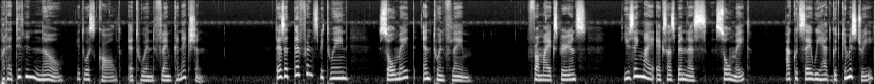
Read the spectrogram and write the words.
but I didn't know it was called a twin flame connection. There's a difference between soulmate and twin flame. From my experience, using my ex husband as soulmate, I could say we had good chemistry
